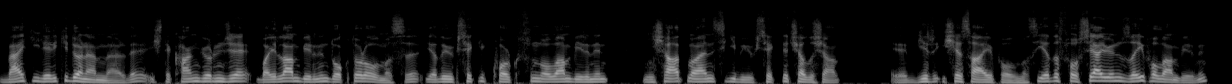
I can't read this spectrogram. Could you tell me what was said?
belki ileriki dönemlerde işte kan görünce bayılan birinin doktor olması ya da yükseklik korkusunun olan birinin inşaat mühendisi gibi yüksekte çalışan e, bir işe sahip olması ya da sosyal yönü zayıf olan birinin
